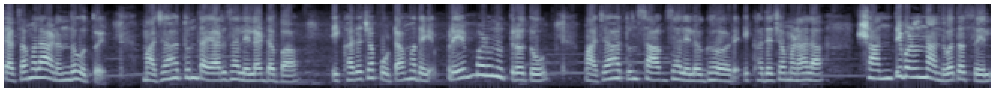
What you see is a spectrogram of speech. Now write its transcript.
त्याचा मला आनंद होतोय. माझ्या हातून तयार झालेला डबा एखाद्याच्या पोटामध्ये प्रेम म्हणून उतरतो माझ्या हातून साफ झालेलं घर एखाद्याच्या मनाला शांती बनून नांदवत असेल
